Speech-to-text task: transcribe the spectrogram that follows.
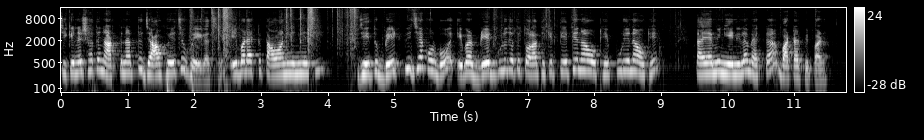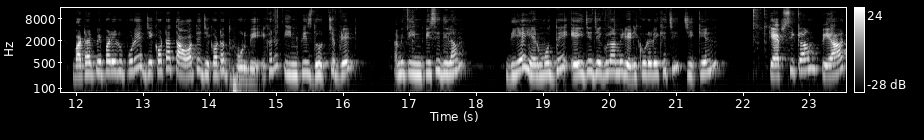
চিকেনের সাথে নাড়তে নাড়তে যা হয়েছে, হয়ে গেছে। এবার একটা তাওয়া নিয়ে নিয়েছি। যেহেতু ব্রেড পিৎজা করব, এবার ব্রেডগুলো যাতে তলা থেকে তেতে না ওঠে, পুড়ে না ওঠে, তাই আমি নিয়ে নিলাম একটা বাটার পেপার বাটার পেপারের উপরে যে কটা তাওয়াতে যে কটা ধরবে, এখানে তিন পিস ধরছে ব্রেড আমি তিন পিসই দিলাম। দিয়ে এর মধ্যে এই যে যেগুলো আমি রেডি করে রেখেছি চিকেন ক্যাপসিকাম পেঁয়াজ,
